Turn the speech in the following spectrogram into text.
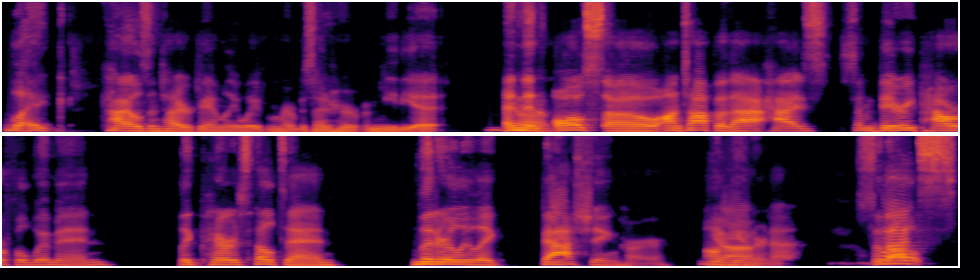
like Kyle's entire family away from her beside her immediate. And then also on top of that has some very powerful women like Paris Hilton literally like bashing her on the internet. So Well- that's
